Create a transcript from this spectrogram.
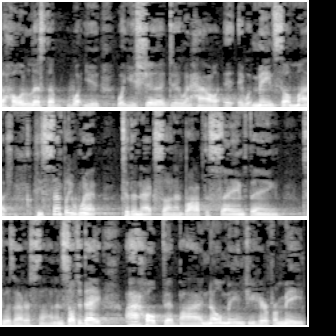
the whole list of what you, what you should do and how it, it would mean so much. He simply went to the next son and brought up the same thing to his other son. And so today, I hope that by no means you hear from me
